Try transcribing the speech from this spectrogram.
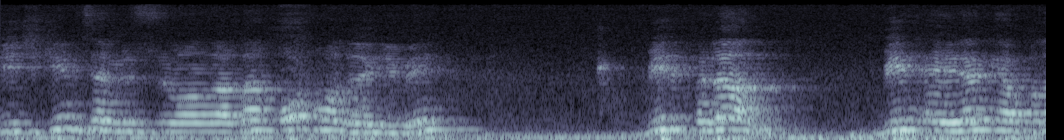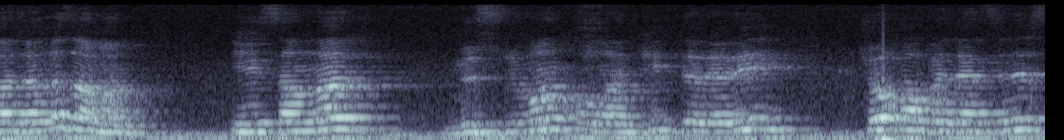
hiç kimse Müslümanlardan korkmadığı gibi bir plan, bir eylem yapılacağı zaman insanlar Müslüman olan kitleleri çok affedersiniz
